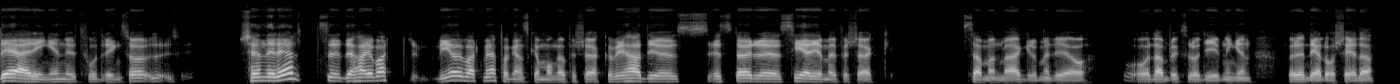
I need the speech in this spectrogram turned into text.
det, er ingen utfordring. Så generelt, det har vært, vi har ju vært med på ganske mange forsøk. och vi hadde ju en større serie med forsøk sammen med agromiljø og, och landbruksrådgivningen for en del år siden.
